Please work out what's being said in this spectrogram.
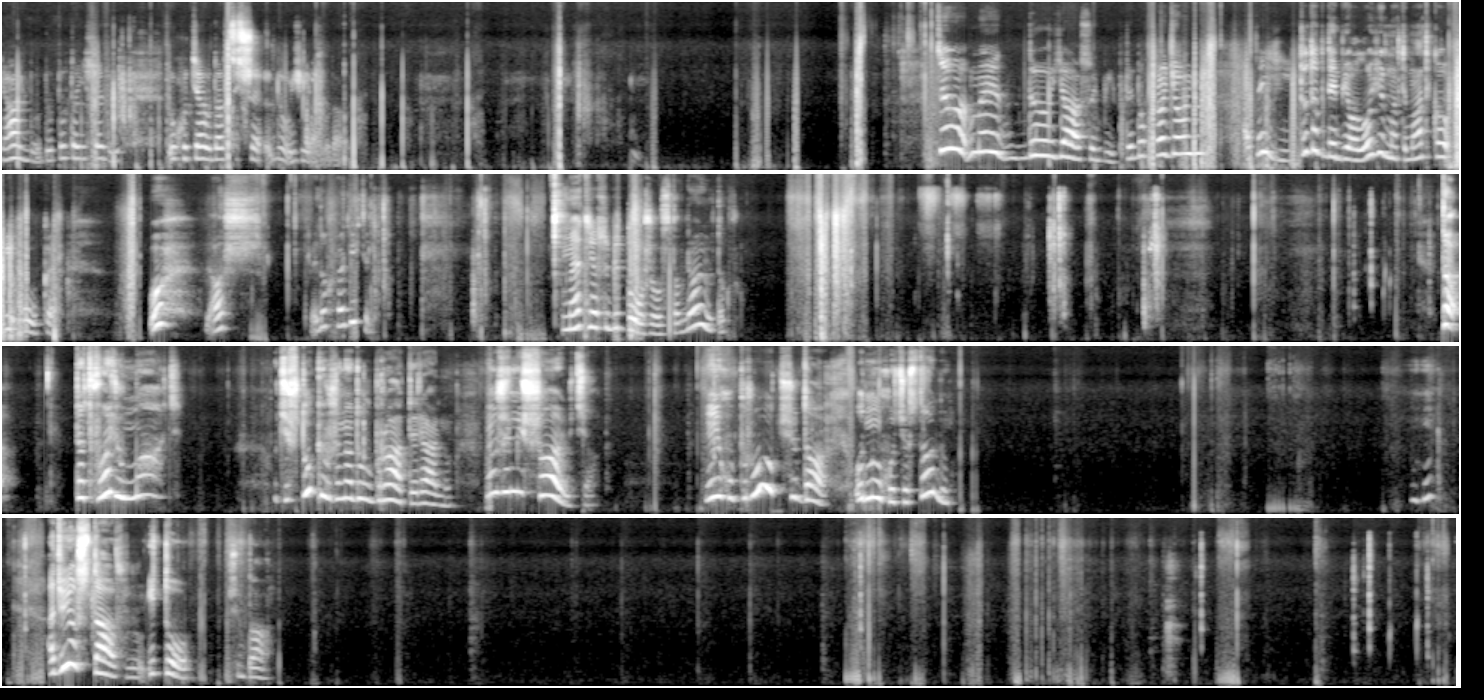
Реально, ну тут і ще. Ну, хоча у нас ще, ну, є вона. Це ми до я собі предохраняю, а це їй. Тут буде біологія, математика і укр. О, наш предохранитель. Мед я собі теж оставляю, так. що- Та, та твою мать! Ці штуки вже треба убрати, реально. Вони вже мішаються. Я їх уберу от сюди. Одну хоч оставлю. Угу. А дві оставлю. І то сюди.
